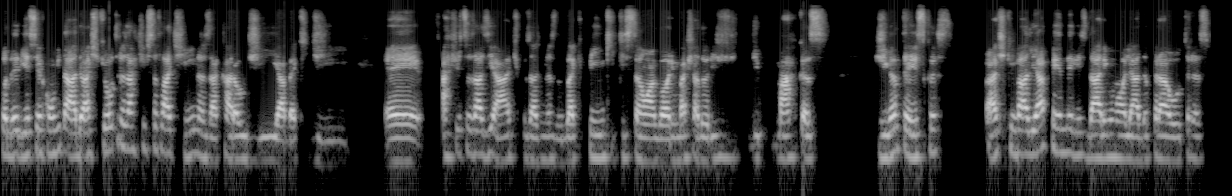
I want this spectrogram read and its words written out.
poderia ser convidada. Eu acho que outras artistas latinas, a Carol G, a Becky G, é, artistas asiáticos, as meninas do Blackpink, que são agora embaixadores de marcas gigantescas. Acho que valia a pena eles darem uma olhada para outras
